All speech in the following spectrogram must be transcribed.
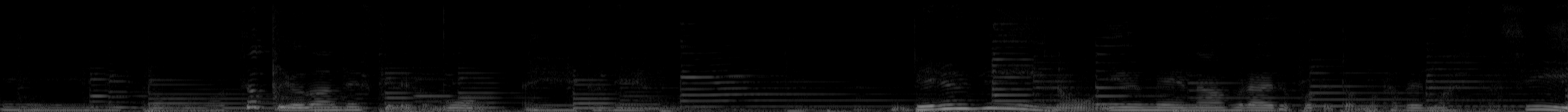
えーとちょっと余談ですけれどもえっ、ー、とねベルギーの有名なフライドポテトも食べましたし、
